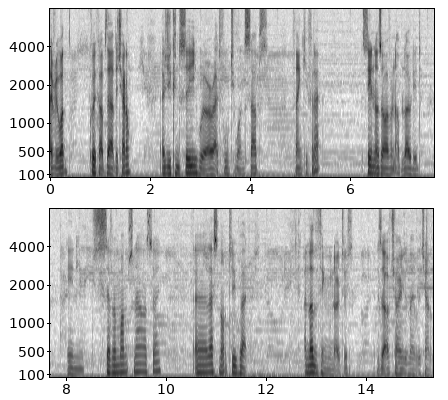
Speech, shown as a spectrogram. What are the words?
everyone, quick update of the channel. As you can see, we're at 41 subs. Thank you for that. Seeing as I haven't uploaded in seven months now, I'd say, uh, that's not too bad. Another thing you'll notice is that I've changed the name of the channel.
